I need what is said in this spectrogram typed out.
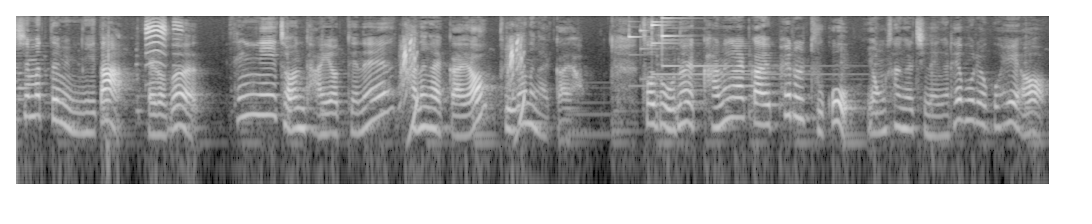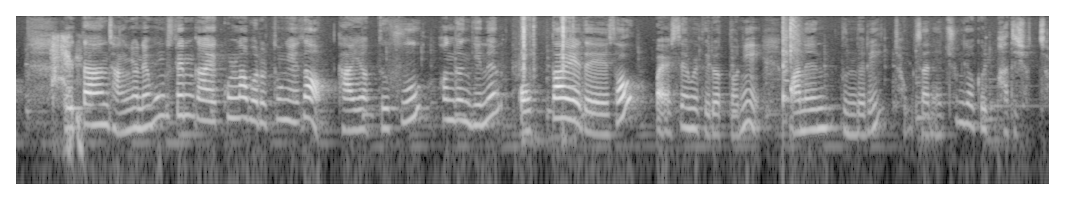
심으뜸입니다 여러분 생리 전 다이어트는 가능할까요? 불가능할까요? 저도 오늘 가능할까의 패를 두고 영상을 진행을 해보려고 해요. 일단 작년에 홍쌤과의 콜라보를 통해서 다이어트 후 황금기는 없다에 대해서 말씀을 드렸더니 많은 분들이 적잖이 충격을 받으셨죠.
